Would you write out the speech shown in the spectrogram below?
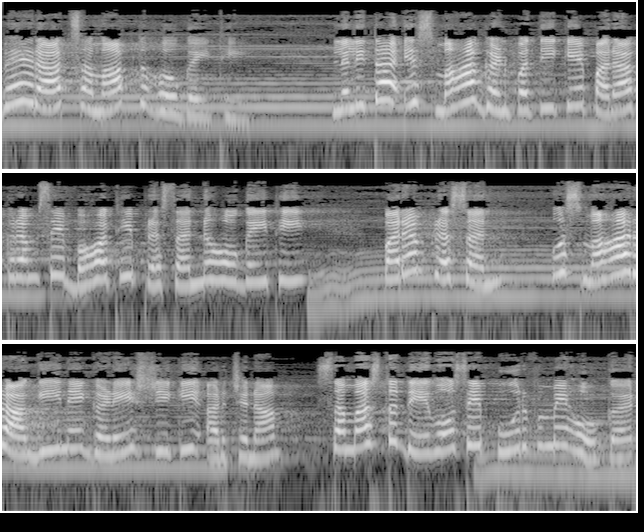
वह रात समाप्त हो गई थी। ललिता इस महागणपति के पराक्रम से बहुत ही प्रसन्न हो गई थी। परम प्रसन्न, उस महारागी ने गणेश जी की अर्चना समस्त देवों से पूर्व में होकर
